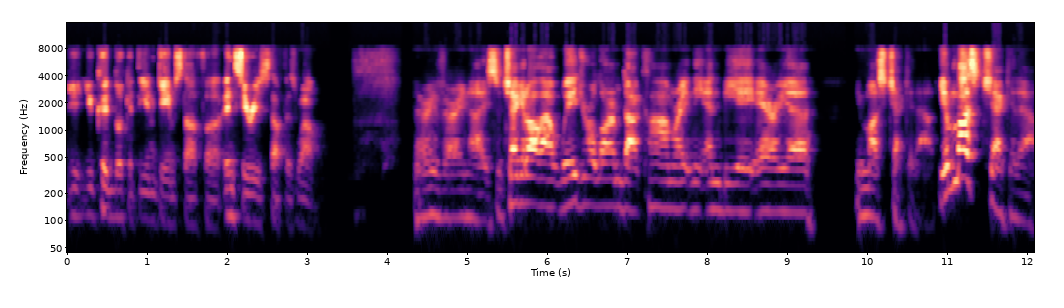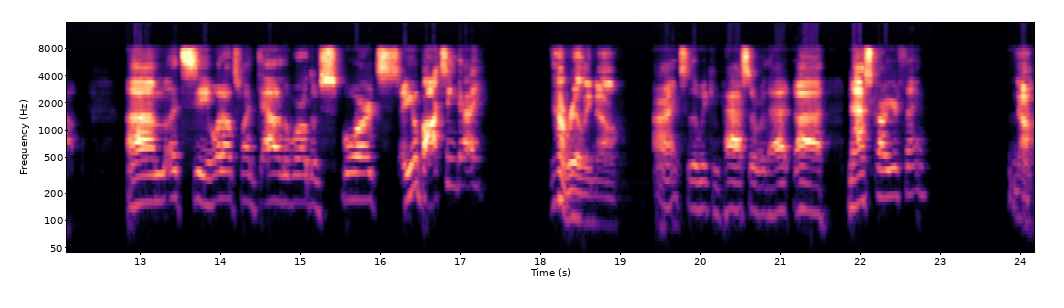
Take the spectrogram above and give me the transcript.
you, you could look at the in-game stuff, uh, in-series stuff as well. Very, very nice. So check it all out. Wageralarm.com, right in the NBA area. You must check it out. You must check it out. Um, let's see what else went down in the world of sports. Are you a boxing guy? Not really, no. All right, so then we can pass over that. Uh, NASCAR, your thing? No.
